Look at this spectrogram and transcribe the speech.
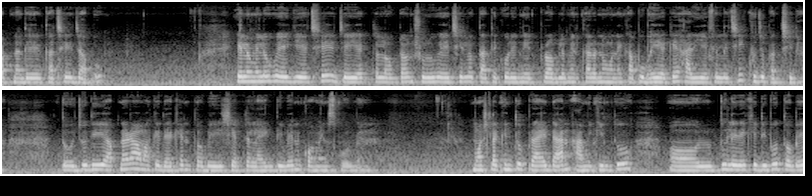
আপনাদের কাছে যাব। এলোমেলো হয়ে গিয়েছে, যেই একটা লকডাউন শুরু হয়েছিল, তাতে করে নেট প্রবলেমের কারণে অনেক আপু ভাইয়াকে হারিয়ে ফেলেছি, খুঁজে পাচ্ছি না। তো যদি আপনারা আমাকে দেখেন, তবে এসে একটা লাইক দিবেন কমেন্টস করবেন। মশলা কিন্তু প্রায় ডান, আমি কিন্তু তুলে রেখে দিব। তবে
